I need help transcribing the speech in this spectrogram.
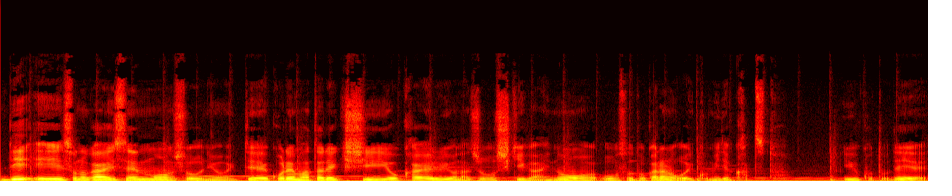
で、えー、その凱旋門賞においてこれまた歴史を変えるような常識外の大外からの追い込みで勝つということで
